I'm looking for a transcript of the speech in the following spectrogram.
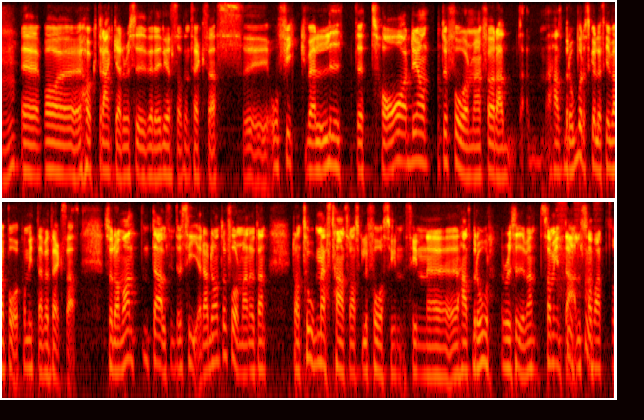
Mm. Uh, var högt rankad receiver i delstaten Texas och fick väl lite ta Deontay Foreman för att hans bror skulle skriva på, committa för Texas. Så de var inte alls intresserade av Foreman utan de tog mest han skulle få sin, sin, uh, hans bror, receiven, som inte alls har varit så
